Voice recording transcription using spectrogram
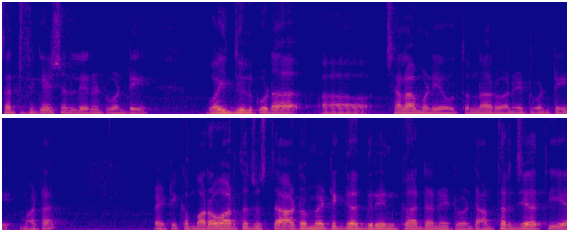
సర్టిఫికేషన్ లేనటువంటి వైద్యులు కూడా చలామణి అవుతున్నారు అనేటువంటి మాట. రైట్ ఇక మరో వార్త చూస్తే ఆటోమేటిక్గా గ్రీన్ కార్డ్ అనేటువంటి అంతర్జాతీయ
